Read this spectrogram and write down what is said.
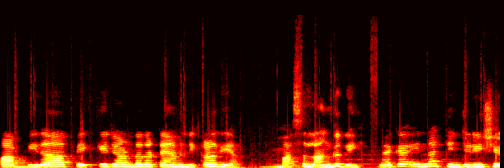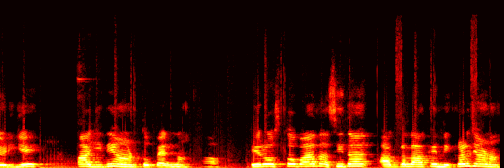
ਭਾਬੀ ਦਾ ਪੇਕੇ ਜਾਣ ਦਾ ਤਾਂ ਟਾਈਮ ਨਿਕਲ ਗਿਆ। ਬੱਸ ਲੰਘ ਗਈ। ਮੈਂ ਕਿਹਾ ਇਹਨਾਂ ਚਿੰਜੜੀ ਛੇੜੀਏ ਭਾਜੀ ਦੇ ਆਉਣ ਤੋਂ ਪਹਿਲਾਂ। ਫਿਰ ਉਸ ਤੋਂ ਬਾਅਦ ਅਸੀਂ ਤਾਂ ਅੱਗ ਲਾ ਕੇ ਨਿਕਲ ਜਾਣਾ।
